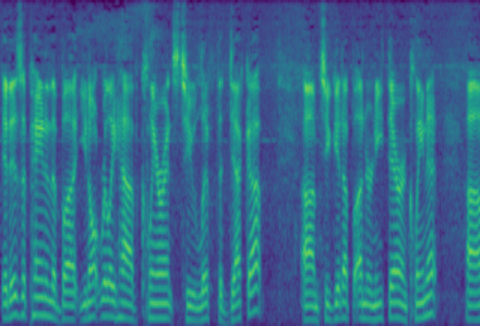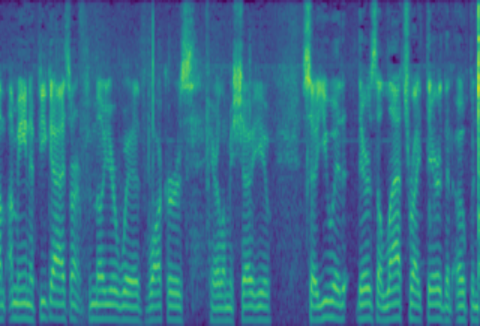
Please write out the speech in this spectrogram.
it is a pain in the butt. You don't really have clearance to lift the deck up um, to get up underneath there and clean it. Um, I mean, if you guys aren't familiar with walkers, here, let me show you. So you would, there's a latch right there that opens,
